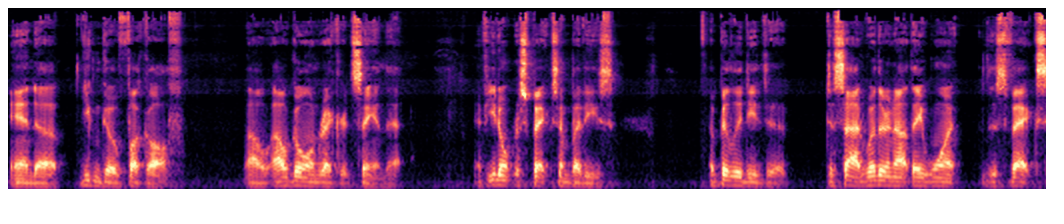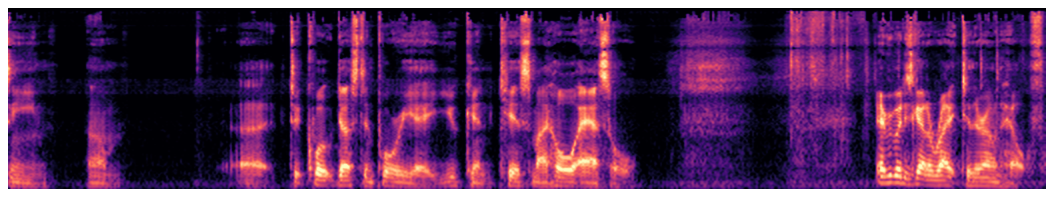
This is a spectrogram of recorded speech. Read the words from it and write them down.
and uh, you can go fuck off. I'll I'll go on record saying that if you don't respect somebody's ability to decide whether or not they want this vaccine. Um, uh, to quote Dustin Poirier, you can kiss my whole asshole. Everybody's got a right to their own health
